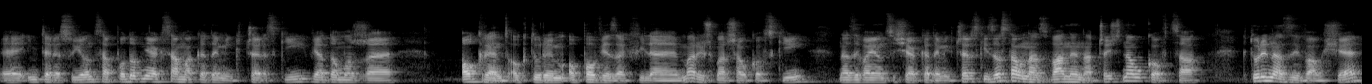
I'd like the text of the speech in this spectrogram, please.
e, interesująca, podobnie jak sam akademik czerski. Wiadomo, że okręt, o którym opowie za chwilę Mariusz Marszałkowski, nazywający się Akademik Czerski, został nazwany na cześć naukowca, który nazywał się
